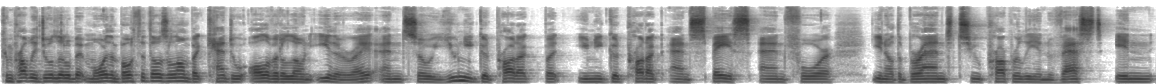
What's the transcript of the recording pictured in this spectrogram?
can probably do a little bit more than both of those alone, but can't do all of it alone either, right? And so you need good product, but you need good product and space, and for you know the brand to properly invest in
